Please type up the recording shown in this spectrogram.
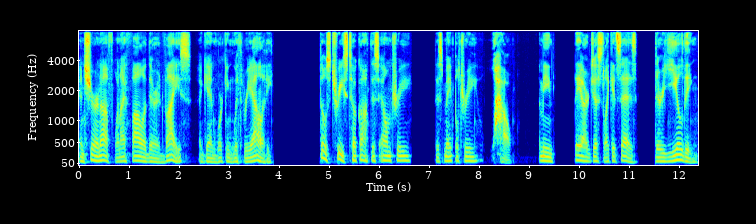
And sure enough, when I followed their advice, again, working with reality, those trees took off. This elm tree, this maple tree, wow. I mean, they are just like it says, they're yielding.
